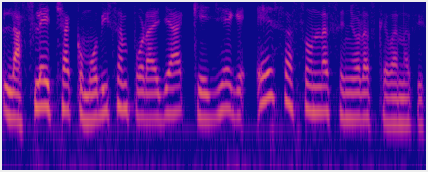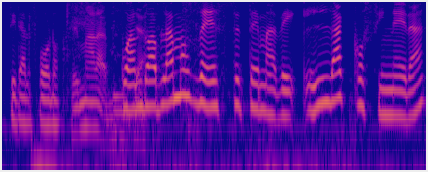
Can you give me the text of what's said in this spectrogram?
la flecha, como dicen por allá, que llegue. Esas son las señoras que van a asistir al foro. Qué maravilla. Cuando hablamos de este tema de la cocinera,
